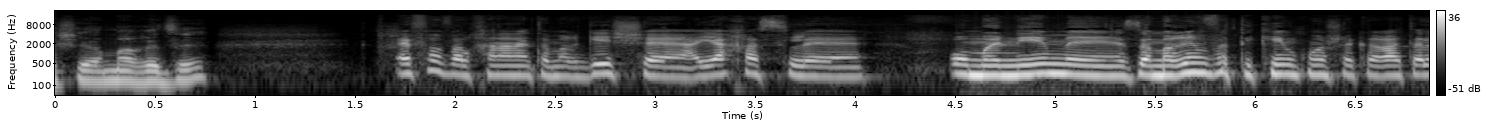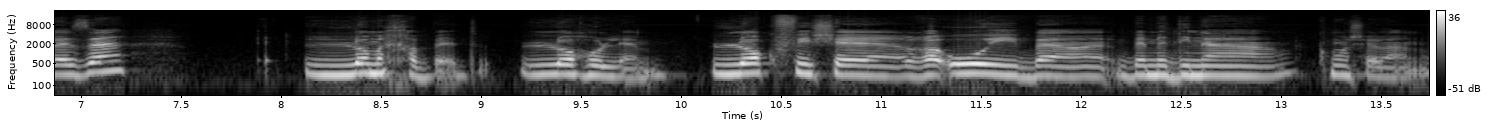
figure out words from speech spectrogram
שאמר את זה. איפה אבל חנן אתה מרגיש שהיחס לאומנים, זמרים ותיקים, כמו שקראת לזה, לא מכבד, לא הולם, לא כפי שראוי במדינה כמו שלנו?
